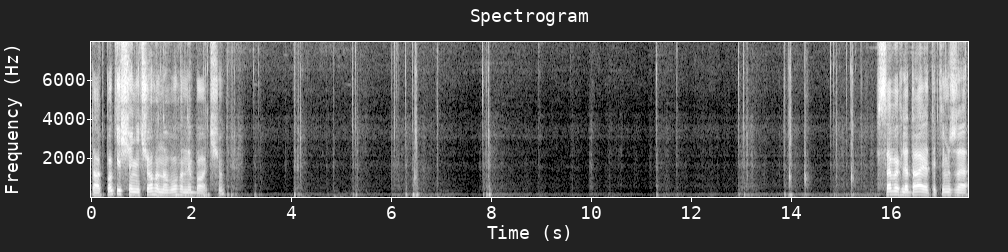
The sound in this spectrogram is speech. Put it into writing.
Так, поки що нічого нового не бачу. Все виглядає таким же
